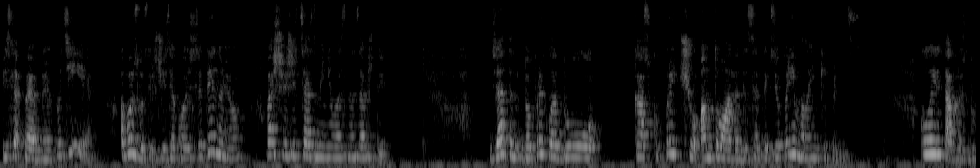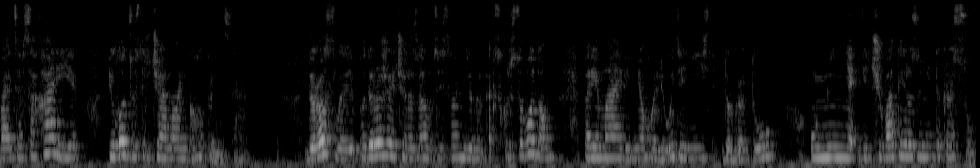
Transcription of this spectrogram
після певної події або зустрічі з якоюсь людиною ваше життя змінювалось назавжди? Взяти, до прикладу, казку притчу Антуана де Сент-Екзюпері «Маленький принц». Коли літак розбивається в Сахарії, пілот зустрічає маленького принца. Дорослий, подорожуючи разом зі своїм юним екскурсоводом, переймає від нього людяність, доброту, уміння відчувати і розуміти красу.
